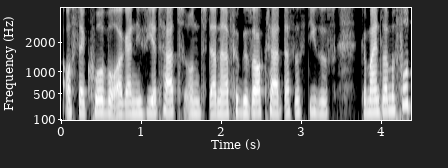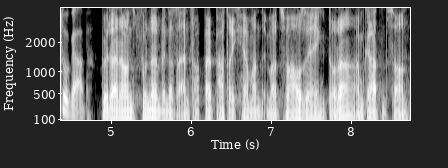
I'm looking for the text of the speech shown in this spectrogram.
aus der Kurve organisiert hat und dann dafür gesorgt hat, dass es dieses gemeinsame Foto gab. Würde einen auch nicht wundern, wenn das einfach bei Patrick Herrmann immer zu Hause hängt, oder? Am Gartenzaun.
